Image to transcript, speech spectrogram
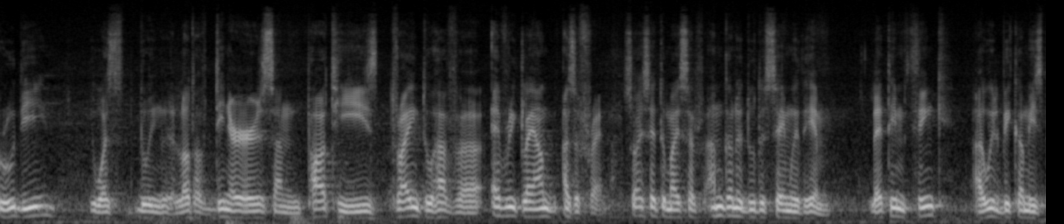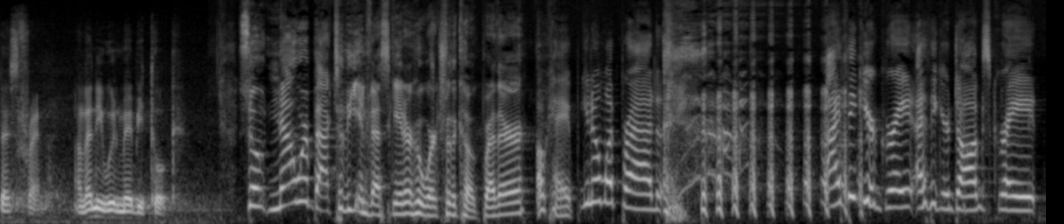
Rudy he was doing a lot of dinners and parties, trying to have uh, every client as a friend. So I said to myself, I'm going to do the same with him. Let him think I will become his best friend, and then he will maybe talk. So now we're back to the investigator who works for the Koch brother. Okay. You know what, Brad? I think you're great. I think your dog's great.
